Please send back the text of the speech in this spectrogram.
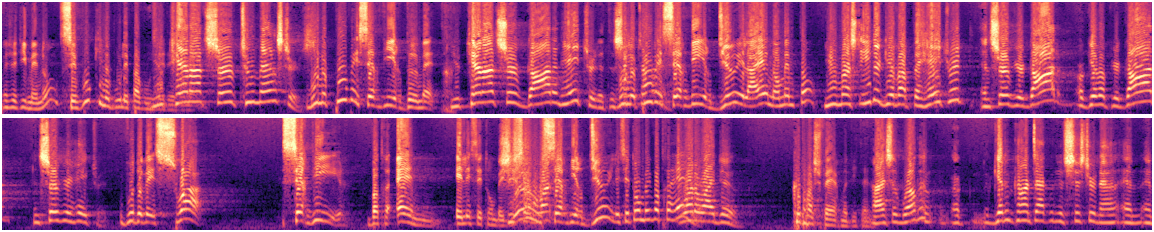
Mais j'ai dit, mais non, c'est vous qui ne voulez pas vous You aider. cannot serve two masters. Vous ne pouvez servir deux maîtres. You cannot serve God and hatred at the Vous ne same time. pouvez servir Dieu et la haine en même temps. You must either give up the hatred and serve your God, or give up your God and serve your hatred. Vous devez soit servir votre haine et laisser tomber She Dieu, said, ou what- servir Dieu et laisser tomber votre haine? What do I do? Que dois-je faire, me dit-elle. I said, Well, then uh, get in contact with your sister and, and, and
